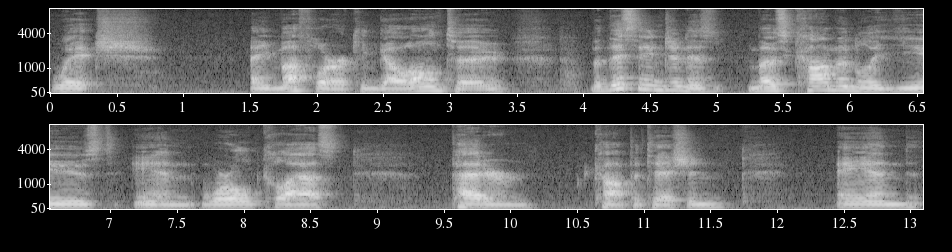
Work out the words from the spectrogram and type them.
which a muffler can go onto but this engine is most commonly used in world-class pattern competition and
